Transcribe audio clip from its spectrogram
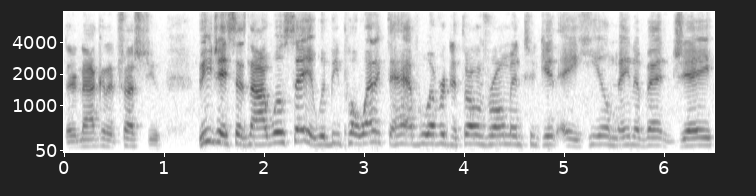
they're not going to trust you. BJ says, now I will say it would be poetic to have whoever dethrones Roman to get a heel main event Jey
